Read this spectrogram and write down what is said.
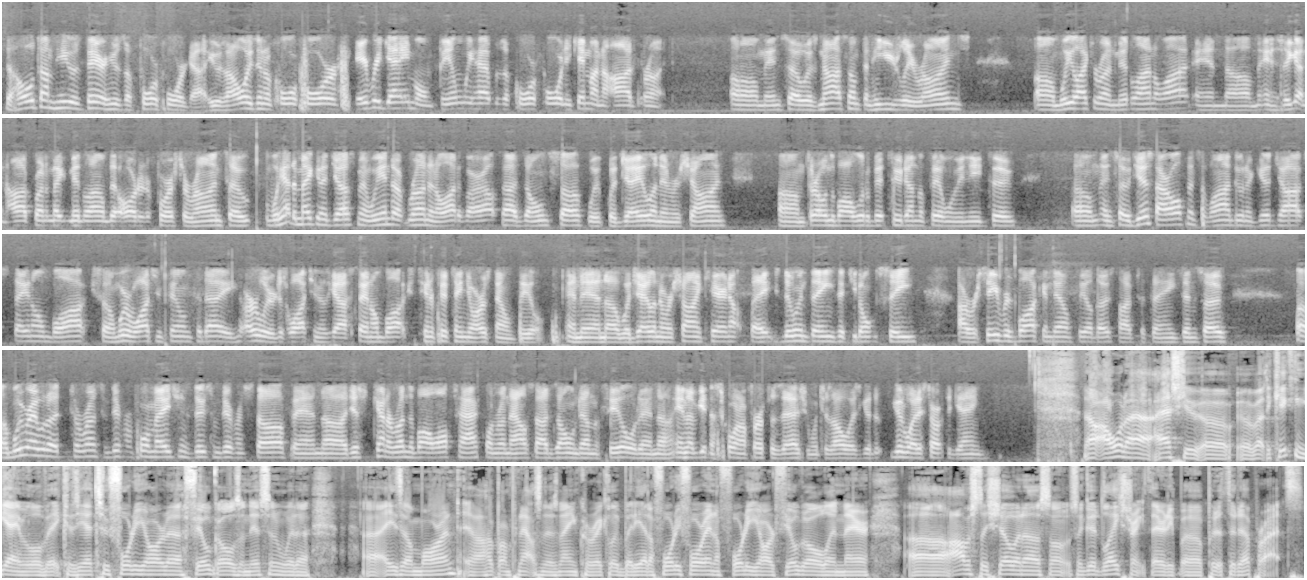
the whole time he was there, he was a four-four guy. He was always in a four-four. Every game on film we had was a four-four, and he came on an odd front. Um, and so it's not something he usually runs. Um, we like to run midline a lot, and um, and so he got an odd front to make midline a bit harder for us to run. So we had to make an adjustment. We end up running a lot of our outside zone stuff with with Jalen and Rashawn, um, throwing the ball a little bit too down the field when we need to. Um, and so just our offensive line doing a good job staying on blocks. Um, we were watching film today, earlier, just watching those guys staying on blocks 10 or 15 yards downfield. And then uh, with Jalen and Rashawn carrying out fakes, doing things that you don't see, our receivers blocking downfield, those types of things. And so um, we were able to, to run some different formations, do some different stuff, and uh, just kind of run the ball off tackle and run the outside zone down the field and uh, end up getting a score on first possession, which is always a good, good way to start the game. Now, I want to ask you uh, about the kicking game a little bit because you had two 40 yard uh, field goals in this one with a uh, Azel Morin. I hope I'm pronouncing his name correctly, but he had a 44 and a 40 yard field goal in there. Uh, obviously, showing us some, some good leg strength there to uh, put it through the uprights.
